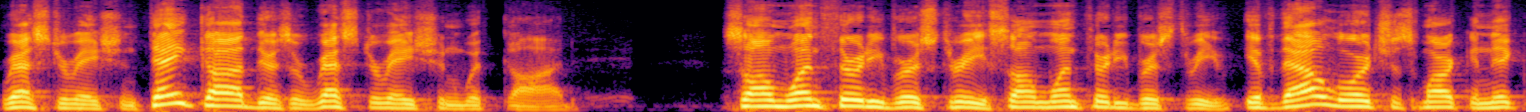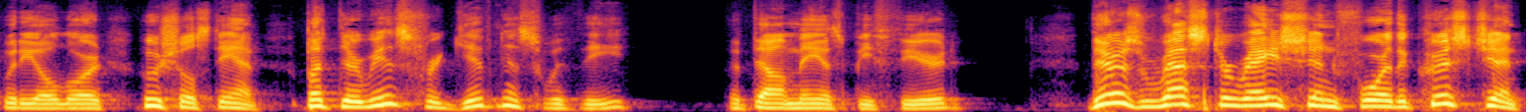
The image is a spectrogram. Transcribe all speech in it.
Restoration. Thank God there's a restoration with God. Psalm 130, verse 3. Psalm 130, verse 3. If thou, Lord, shouldst mark iniquity, O Lord, who shall stand? But there is forgiveness with thee, that thou mayest be feared. There's restoration for the Christian,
